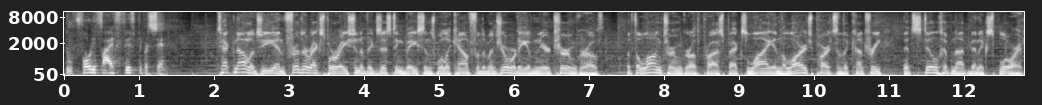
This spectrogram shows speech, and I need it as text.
to 45-50%. Technology and further exploration of existing basins will account for the majority of near-term growth, but the long-term growth prospects lie in the large parts of the country that still have not been explored.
